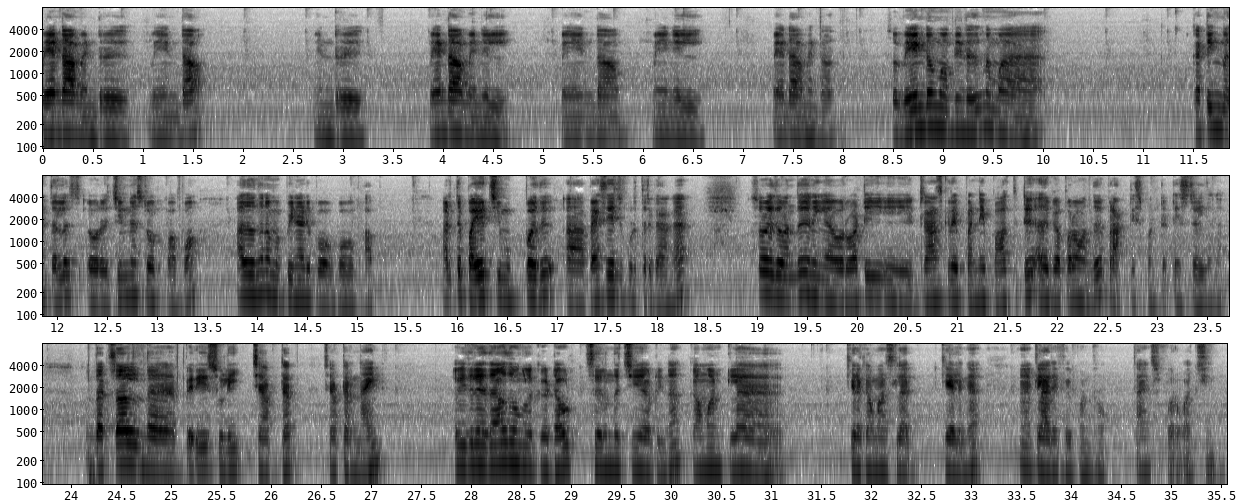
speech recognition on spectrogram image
வேண்டாம் என்று வேண்டாம் என்று வேண்டாம் எனில் வேண்டாம் எனில் வேண்டாம் என்றால் ஸோ வேண்டும் அப்படின்றதுக்கு நம்ம கட்டிங் மெத்தடில் ஒரு சின்ன ஸ்டோக் பார்ப்போம். அது வந்து நம்ம பின்னாடி போக போக பார்ப்போம். அடுத்து பயிற்சி முப்பது பேசேஜ் கொடுத்துருக்காங்க. ஸோ இது வந்து நீங்கள் ஒரு வாட்டி டிரான்ஸ்கிரைப் பண்ணி பார்த்துட்டு அதுக்கப்புறம் வந்து ப்ராக்டிஸ் பண்ணிட்டு டெஸ்ட் எழுதுங்க. தட்ஸ் ஆல் இந்த பெரிய சுழி சாப்டர் சாப்டர் நைன் இதில் ஏதாவது உங்களுக்கு டவுட்ஸ் இருந்துச்சு அப்படின்னா கமெண்ட்டில் கீழே கமெண்ட்ஸில் கேளுங்க. கிளாரிஃபை பண்ணுறோம் தேங்க்ஸ் ஃபார் வாட்சிங்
